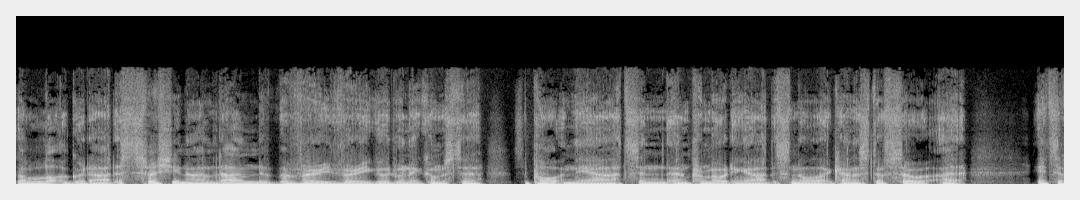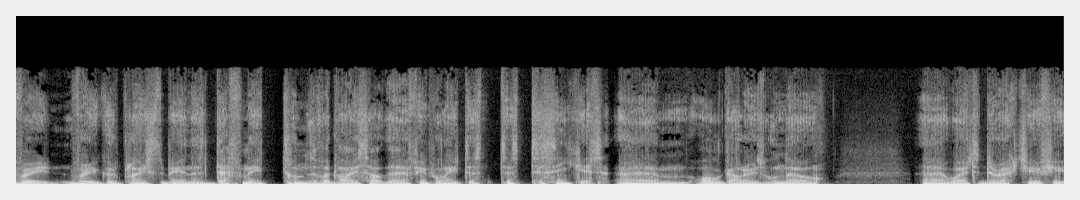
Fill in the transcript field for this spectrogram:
a lot of good artists, especially in Ireland. Ireland are very, very good when it comes to supporting the arts and, and promoting artists and all that kind of stuff. So uh, it's a very, very good place to be. And there's definitely tons of advice out there if people need to, to, to seek it. Um, all galleries will know uh, where to direct you if you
